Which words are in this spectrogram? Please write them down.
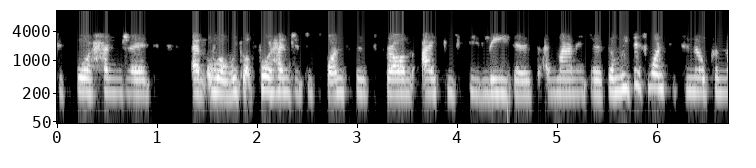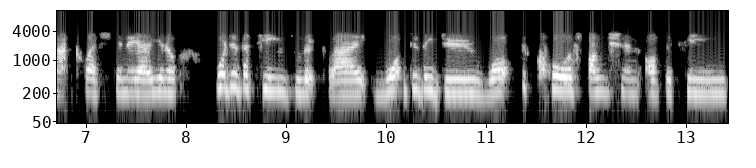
to 400. Um, well, we got 400 responses from IPC leaders and managers, and we just wanted to know from that questionnaire, you know, what do the teams look like? What do they do? What's the core function of the teams?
